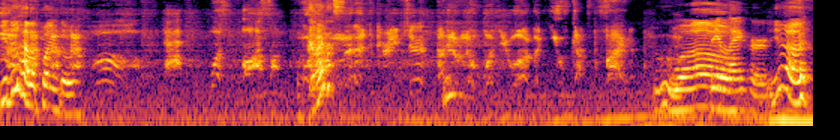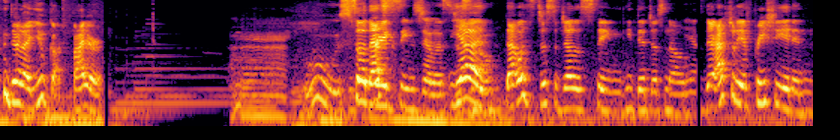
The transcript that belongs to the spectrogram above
you do have a point though. Oh, that was awesome. What? creature, I don't know what you are, but you've got fire. Ooh. Wow. They like her. Yeah, they're like, you've got fire. Ooh. So that's- Sprig seems jealous. just yeah, now. that was just a jealous thing he did just now. Yeah. They're actually appreciating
